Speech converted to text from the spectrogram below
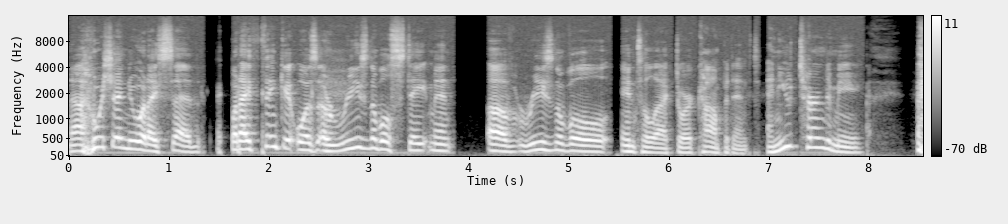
Now, I wish I knew what I said, but I think it was a reasonable statement of reasonable intellect or competence. And you turn to me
